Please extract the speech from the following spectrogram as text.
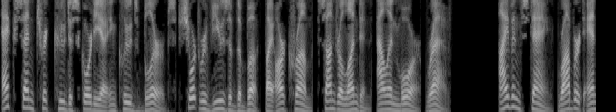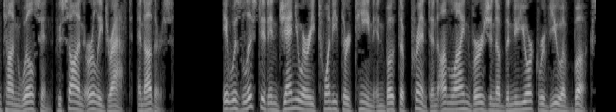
Ex-Sen Coup Discordia includes blurbs short reviews of the book by R. Crumb, Sandra London, Alan Moore, Rev. Ivan Stang, Robert Anton Wilson who saw an early draft, and others. It was listed in January 2013 in both the print and online version of the New York Review of Books.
